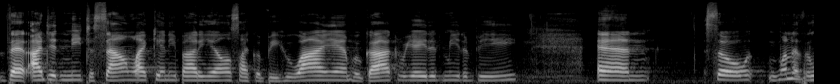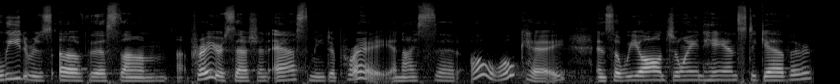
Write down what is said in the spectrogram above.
that I didn't need to sound like anybody else. I could be who I am, who God created me to be. And so one of the leaders of this um, prayer session asked me to pray, and I said, "Oh, okay." And so we all joined hands together,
